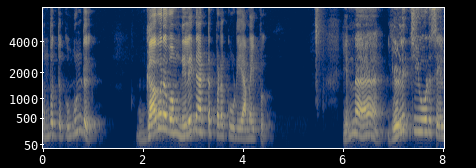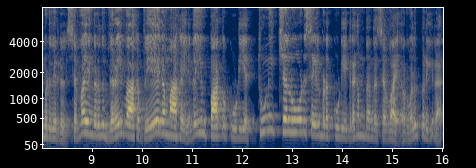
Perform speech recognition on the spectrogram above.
கும்பத்துக்கு உண்டு. கௌரவம் நிலைநாட்டப்படக்கூடிய அமைப்பு. என்ன எழுச்சியோடு செயல்படுவீர்கள்? செவ்வாய்ங்கிறது விரைவாக வேகமாக எதையும் பார்க்கக்கூடிய துணிச்சலோடு செயல்படக்கூடிய கிரகம் தான் அந்த செவ்வாய். அவர் வலுப்பெறுகிறார்.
